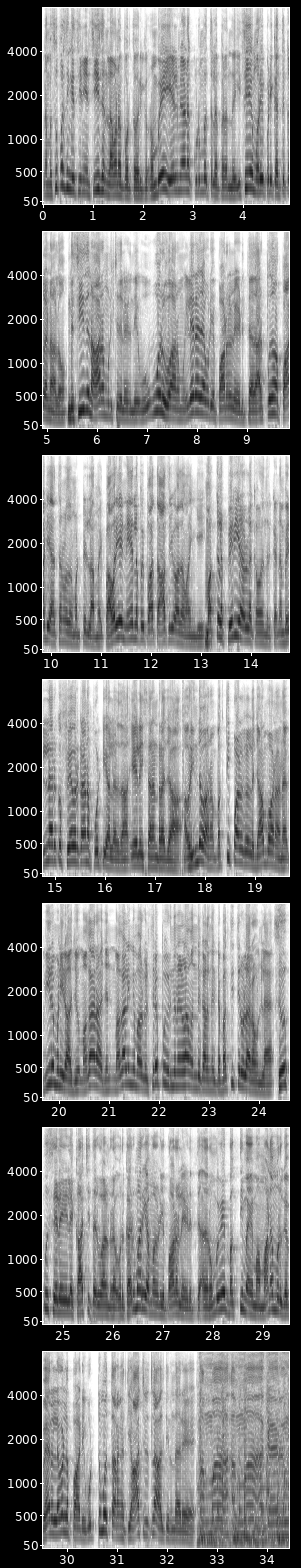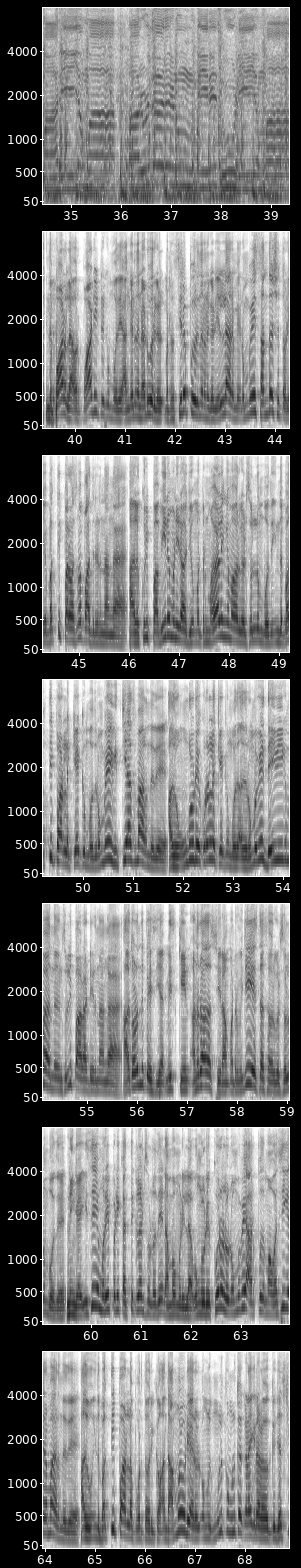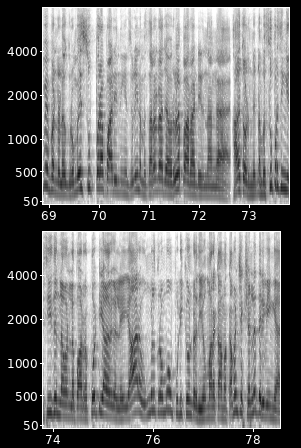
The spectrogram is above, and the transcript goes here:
நம்ம super singer senior season லெவனை பொறுத்த வரைக்கும் ரொம்பவே ஏழ்மையான குடும்பத்தில் பிறந்து இசையை முறைப்படி கற்றுக்கலனாலும் இந்த சீசன் ஆரம்பிச்சதுலேருந்து ஒவ்வொரு வாரமும் இளையராஜாவுடைய பாடல்களை எடுத்து அதை அற்புதமாக பாடி அத்தனை மட்டும் இல்லாமல் இப்போ அவரே நேரில் போய் பார்த்து ஆசீர்வாதம் வாங்கி மக்களை பெரிய அளவில் கவர்ந்திருக்க நம்ம எல்லாருக்கும் ஃபேவரட்டான போட்டியாளர் தான் ஏழை சரண்ராஜா அவர் இந்த வாரம் பக்தி பாடல்களில் ஜாம்பானான வீரமணி ராஜு மகாராஜன் மகாலிங்கம் அவர்கள் சிறப்பு விருந்தினர்களாக வந்து கலந்துகிட்ட பக்தி திருவிழா ரவுண்டில் சிவப்பு சிலையில காட்சி தருவான்ற ஒரு கருமாரி அம்மனுடைய பாடலை எடுத்து அதை ரொம்பவே பக்திமயமாக மனமுருக வேற லெவல்ல பாடி ஒட்டுமொத்த அரங்கத்தையும் ஆச்சரியத்துல ஆழ்த்தியிருந்தாரு. அம்மா அம்மா கருமா. இந்த பாடலை அவர் பாடிட்டு இருக்கும் போதே அங்கிருந்த நடுவர்கள் மற்றும் சிறப்பு விருந்தினர்கள் எல்லாருமே ரொம்பவே சந்தோஷத்தோடைய பக்தி பரவசமா பார்த்துட்டு இருந்தாங்க. அதுல குறிப்பா வீரமணி ராஜு மற்றும் மகாலிங்கம் அவர்கள் சொல்லும் போது இந்த பக்தி பாடலை கேட்கும் போது ரொம்பவே வித்தியாசமா இருந்தது. அது உங்களுடைய குரல்ல கேட்கும் போது அது ரொம்பவே தெய்வீகமா இருந்ததுன்னு சொல்லி பாராட்டி இருந்தாங்க அதை தொடர்ந்து பேசிய மிஸ்கின் அனுராதா ஸ்ரீராம் மற்றும் விஜய் யேசுதாஸ் அவர்கள் சொல்லும்போது நீங்க இசையை முறைப்படி கத்துக்கலன்னு சொல்றதே நம்ப முடியல. உங்களுடைய குரல் ரொம்பவே அற்புதமா வசீகரமா இருந்தது. அதுவும் இந்த பக்தி பாடலை பொறுத்த வரைக்கும் அந்த அம்மனுடைய அருள் உங்களுக்கு முழுக்க முழுக்க கிடைக்கிற அளவுக்கு ஜஸ்டிஃபை பண்ற அளவுக்கு ரொம்ப சூப்பரா பாடிருந்தீங்கன்னு சொல்லி நம்ம சரண்ராஜ் அவர்களை பாராட்டி இருந்தாங்க அதை தொடர்ந்து நம்ம சூப்பர் சிங்கர் சீசன் லெவன்ல பாடுற போட்டியாளர்களே யாரை உங்களுக்கு ரொம்பவும் பிடிக்கும்ன்றதையும் மறக்காம கமெண்ட் செக்ஷன்ல தெரிவிங்க.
